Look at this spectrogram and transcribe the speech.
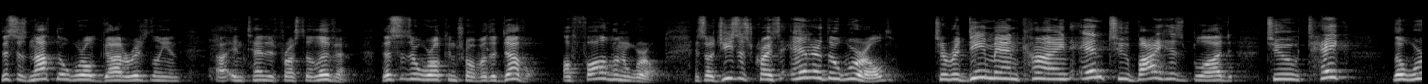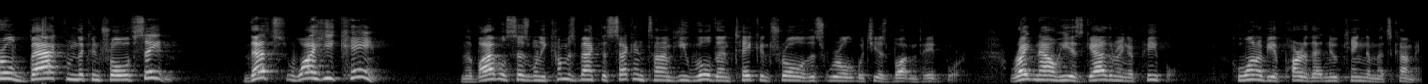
This is not the world God originally in, uh, intended for us to live in. This is a world controlled by the devil, a fallen world. And so Jesus Christ entered the world to redeem mankind and to, by his blood, to take the world back from the control of Satan. That's why he came. And the Bible says when he comes back the second time, he will then take control of this world which he has bought and paid for. Right now, he is gathering a people who want to be a part of that new kingdom that's coming.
